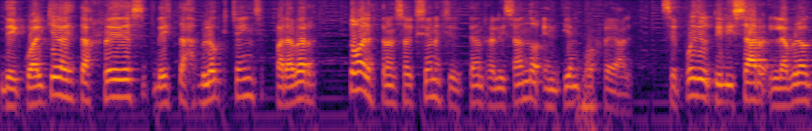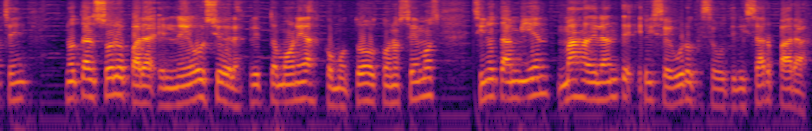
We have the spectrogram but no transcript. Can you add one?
de cualquiera de estas redes, de estas blockchains, para ver todas las transacciones que se están realizando en tiempo real. Se puede utilizar la blockchain no tan solo para el negocio de las criptomonedas como todos conocemos, sino también más adelante estoy seguro que se va a utilizar para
